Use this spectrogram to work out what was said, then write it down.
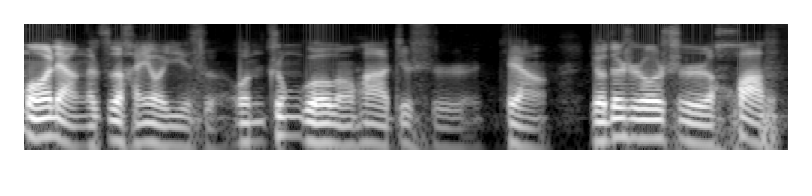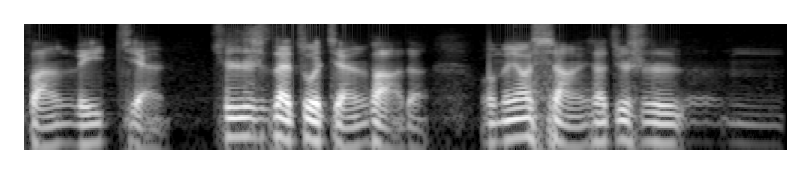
磨两个字很有意思。我们中国文化就是这样，有的时候是化繁为简，其实是在做减法的。我们要想一下，就是嗯，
